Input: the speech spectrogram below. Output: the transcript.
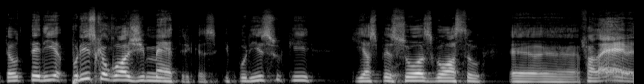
então teria. Por isso que eu gosto de métricas, e por isso que, que as pessoas gostam. É, fala, é,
